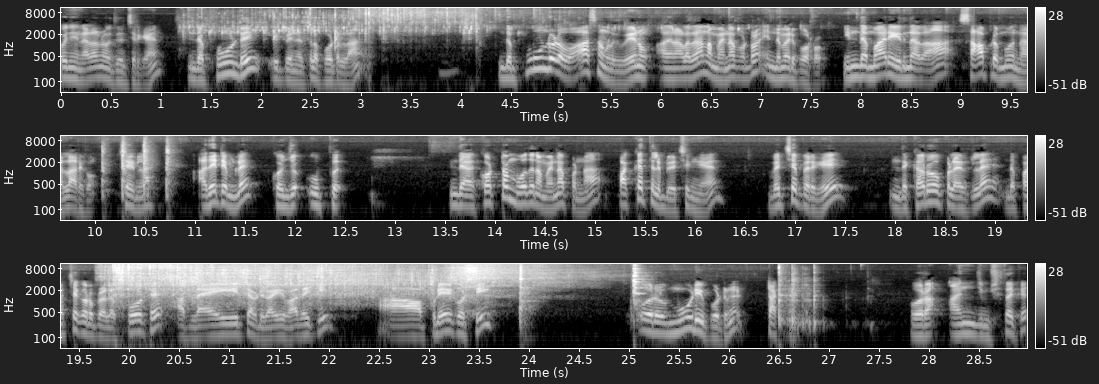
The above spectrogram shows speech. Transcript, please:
கொஞ்சம் நல்லெண்ணெய் ஊற்றி வச்சுருக்கேன். இந்த பூண்டு இப்போ இந்த இடத்துல போட்டுடலாம். இந்த பூண்டோட வாசம் நம்மளுக்கு வேணும். அதனால தான் நம்ம என்ன பண்ணுறோம் இந்த மாதிரி போடுறோம். இந்த மாதிரி இருந்தால் தான் சாப்பிடும்போது நல்லாயிருக்கும் சரிங்களா? அதே டைமில் கொஞ்சம் உப்பு. இந்த கொட்டும் போது நம்ம என்ன பண்ணால் பக்கத்தில் இப்படி வச்சுங்க. வச்ச பிறகு இந்த கருவேப்பிலை இருக்குல்ல இந்த பச்சை கருவேப்பிலையில் போட்டு அப்படி லைட்டாக அப்படி வதக்கி அப்படியே கொட்டி ஒரு மூடி போட்டுருங்க டக்கு ஒரு அஞ்சு நிமிஷத்துக்கு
